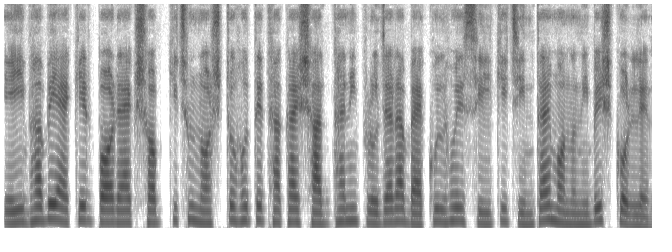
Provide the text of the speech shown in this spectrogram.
এইভাবে একের পর এক সবকিছু নষ্ট হতে থাকায় সাবধানী প্রজারা ব্যাকুল হয়ে সিল্কি চিন্তায় মনোনিবেশ করলেন।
